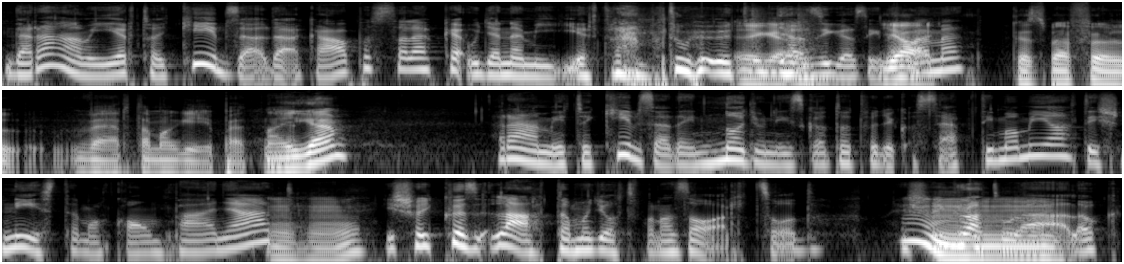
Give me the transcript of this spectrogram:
de rám írt, hogy képzeld el káposztalepke, ugye nem így írt rám, ő tudja az igazi Jaj, nevemet. közben fölvertem a gépet. Na igen? Rám írt, hogy képzeld el, én nagyon izgatott vagyok a Septima miatt, és néztem a kampányát, uh-huh. és hogy köz, láttam, hogy ott van az arcod. És hogy gratulálok.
